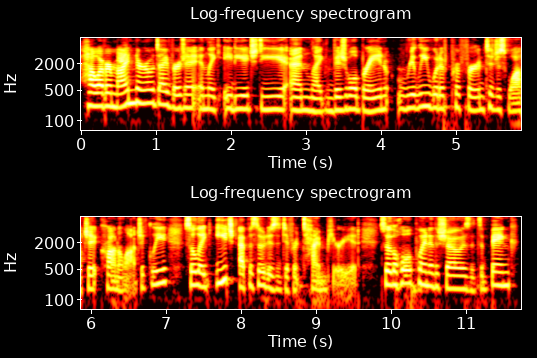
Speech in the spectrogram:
However, my neurodivergent and like ADHD and like visual brain really would have preferred to just watch it chronologically. So, like, each episode is a different time period. So, the whole point of the show is it's a bank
